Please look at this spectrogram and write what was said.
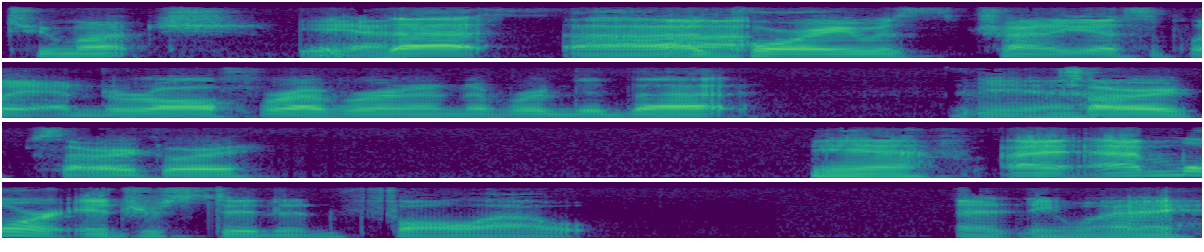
too much like Yeah. that. Uh, Uh, Corey was trying to get us to play Enderal forever, and I never did that. Yeah, Sorry, sorry, Corey. yeah. I, I'm more interested in Fallout. Anyway,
